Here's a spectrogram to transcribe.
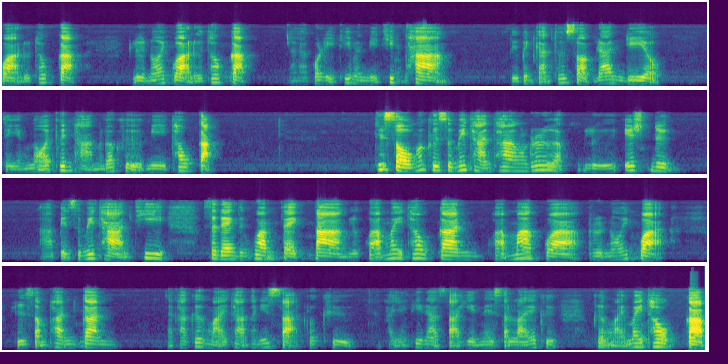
กว่าหรือเท่ากับ หรือน้อยกว่าหรือเท่ากับนะคะกรณีที่มันมีทิศทาง หรือเป็นการทดสอบด้านเดียว แต่อย่างน้อยพื้นฐานมันก็คือมีเท่ากับ ที่สองก็คือสมมติฐานทางเลือกหรือ H1 อ่าเป็นสมมติฐานที่แสดงถึงความแตกต่างหรือความไม่เท่ากัน ความมากกว่าหรือน้อยกว่า รือสัมพันธ์กันนะคะเครื่องหมายทางคณิตศาสตร์ก็คือนะคะอย่างที่นักศึกษาเห็นในสไลด์ก็คือ เครื่องหมายไม่เท่ากับ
